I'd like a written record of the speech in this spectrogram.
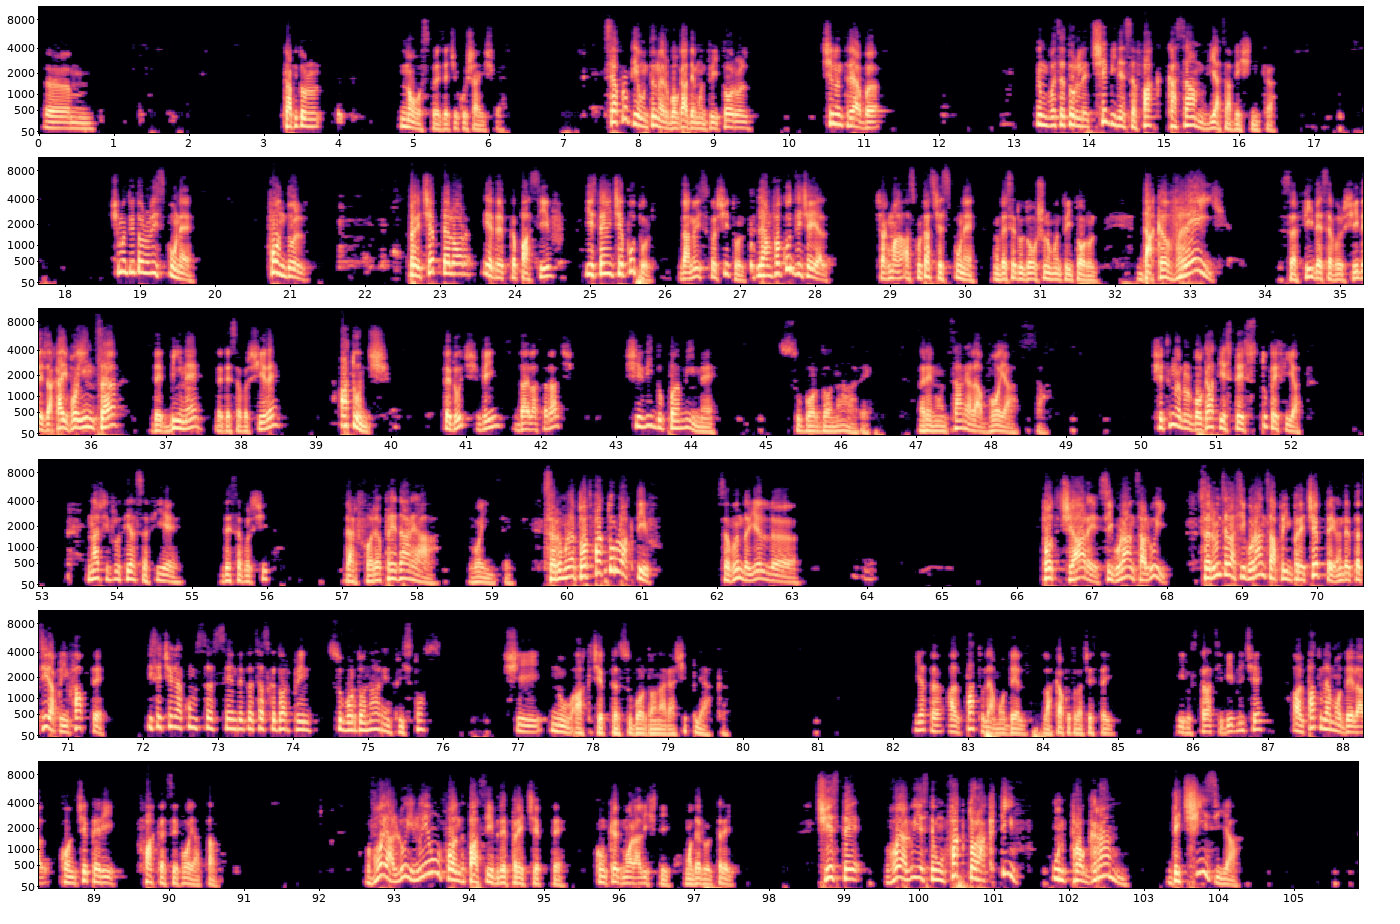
um, capitolul 19 cu 16. Se apropie un tânăr bogat de Mântuitorul și îl întreabă, învățăturile, ce bine să fac ca să am viața veșnică? Și Mântuitorul îi spune, fondul preceptelor, e drept că pasiv, este începutul, dar nu-i sfârșitul. Le-am făcut, zice el. Și acum ascultați ce spune în versetul 21 Mântuitorul. Dacă vrei să fii desăvârșit, deci dacă ai voință de bine, de desăvârșire, atunci te duci, vin, dai la săraci și vii după mine. Subordonare, renunțarea la voia sa. Și tânărul bogat este stupefiat. N-ar fi vrut el să fie desăvârșit, dar fără predarea voinței. Să rămână tot factorul activ. Să vândă el uh, tot ce are, siguranța lui. Să renunțe la siguranța prin precepte, îndreptățirea prin fapte. Îi se cere acum să se îndreptățească doar prin subordonare în Hristos. Și nu acceptă subordonarea și pleacă. Iată al patrulea model la capătul acestei ilustrații biblice, al patrulea model al conceperii facă-se voia ta. Voia lui nu e un fond pasiv de precepte, cum cred moraliștii, modelul 3, ci este, voia lui este un factor activ, un program, decizia.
